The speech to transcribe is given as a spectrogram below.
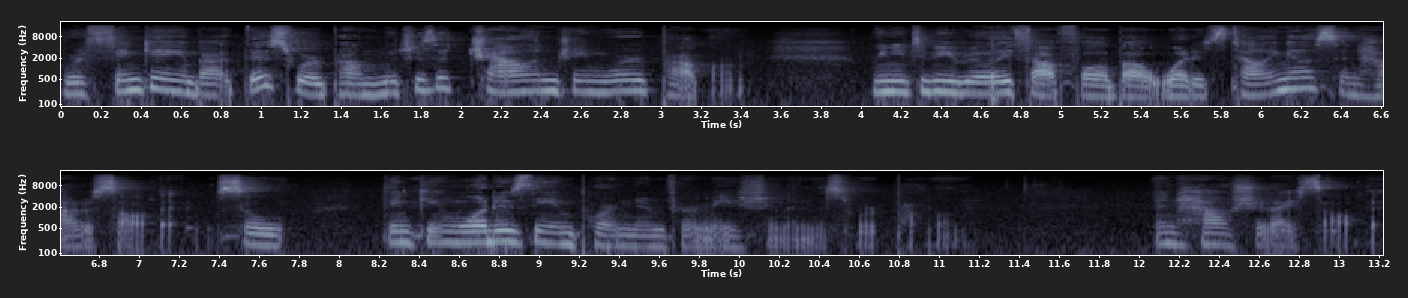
we're thinking about this word problem, which is a challenging word problem. We need to be really thoughtful about what it's telling us and how to solve it. So thinking what is the important information in this word problem and how should I solve it?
